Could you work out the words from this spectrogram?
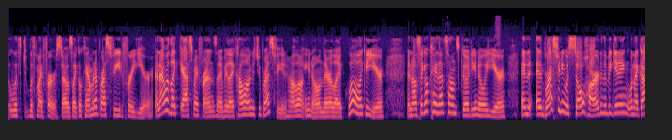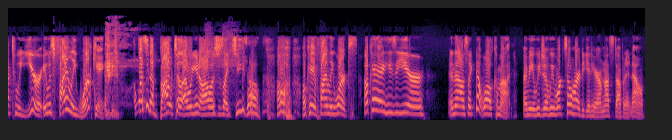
with with my first, I was like, okay, I'm going to breastfeed for a year, and I would like ask my friends, and I'd be like, how long did you breastfeed? How long, you know? And they're like, well, like a year, and I was like, okay, that sounds good, you know, a year. And and breastfeeding was so hard in the beginning. When I got to a year, it was finally working. I wasn't about to, I, you know, I was just like, geez, oh, oh, okay, it finally works. Okay, he's a year. And then I was like, no, well, come on. I mean, we just, we worked so hard to get here. I'm not stopping it now.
